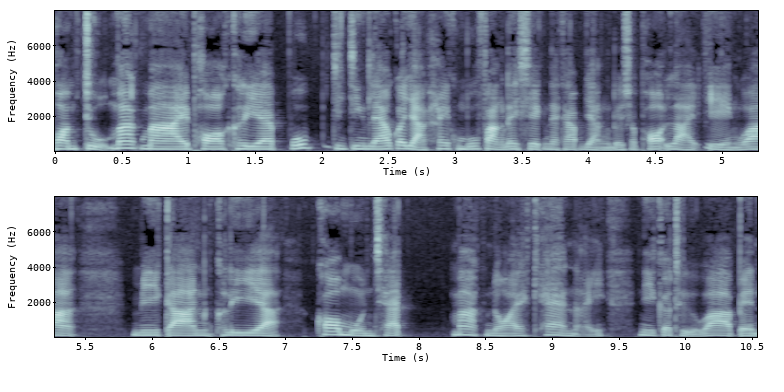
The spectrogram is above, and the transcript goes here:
ความจุมากมาย พอเคลียร์ปุ๊บ จริง ๆ แล้วก็อยากให้คุณผู้ฟังได้เช็คนะครับ อย่างโดยเฉพาะ Line เองว่ามีการเคลียร์ข้อมูลแชทมากน้อยแค่ไหน นี่ก็ถือว่าเป็น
